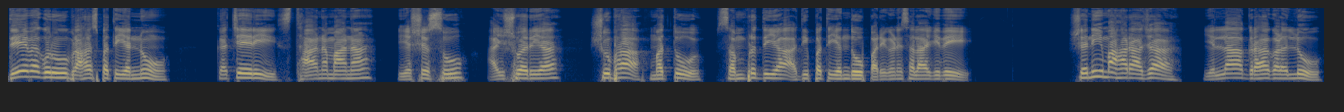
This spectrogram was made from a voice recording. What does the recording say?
ದೇವಗುರು ಬೃಹಸ್ಪತಿಯನ್ನು ಕಚೇರಿ ಸ್ಥಾನಮಾನ, ಯಶಸ್ಸು, ಐಶ್ವರ್ಯ ಶುಭ ಮತ್ತು ಸಮೃದ್ಧಿಯ ಅಧಿಪತಿ ಎಂದು ಪರಿಗಣಿಸಲಾಗಿದೆ. ಶನಿ ಮಹಾರಾಜ ಎಲ್ಲ ಗ್ರಹಗಳಲ್ಲೂ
